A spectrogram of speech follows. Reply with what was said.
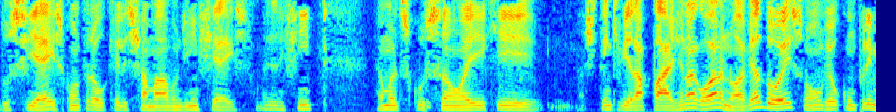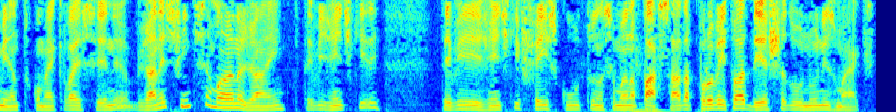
dos fiéis contra o que eles chamavam de infiéis. Mas, enfim, é uma discussão aí que acho que tem que virar a página agora, 9 a 2. Vamos ver o cumprimento, como é que vai ser já nesse fim de semana já, hein? Teve gente que teve gente que fez culto na semana passada, aproveitou a deixa do Nunes Marques.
